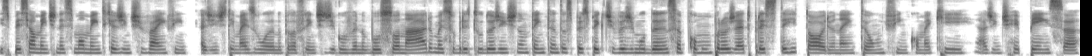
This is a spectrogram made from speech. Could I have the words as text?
especialmente nesse momento que a gente vai, enfim, a gente tem mais um ano pela frente de governo Bolsonaro, mas sobretudo a gente não tem tantas perspectivas de mudança como um projeto para esse território, né? Então, enfim, como é que a gente repensa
